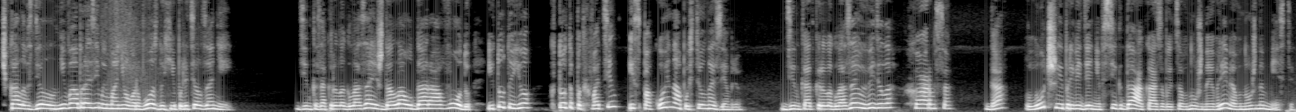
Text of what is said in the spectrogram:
Чкалов сделал невообразимый маневр в воздухе и полетел за ней. Динка закрыла глаза и ждала удара о воду, и тут ее кто-то подхватил и спокойно опустил на землю. Динка открыла глаза и увидела Хармса. Да, лучшие привидения всегда оказываются в нужное время в нужном месте.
